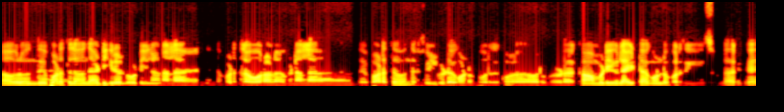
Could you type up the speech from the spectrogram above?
அவர் வந்து படத்தில் வந்து அடிக்கிற லூட்டிலாம் நல்லா இருக்குது இந்த படத்தில் ஓரளவுக்கு நல்லா வந்து படத்தை வந்து ஃபீல் குட்டாக கொண்டு போகிறதுக்கு அவர்களோட காமெடி லைட்டாக கொண்டு போகிறதுக்கு யூஸ்ஃபுல்லாக இருக்குது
